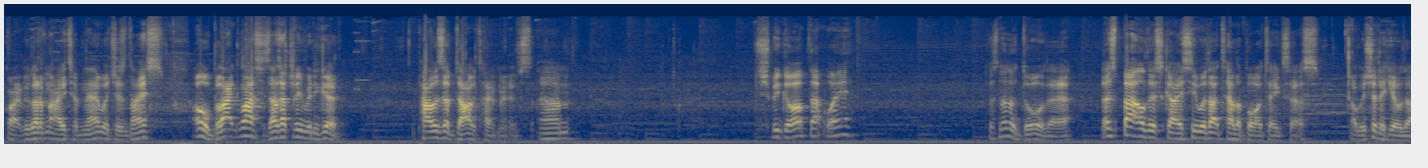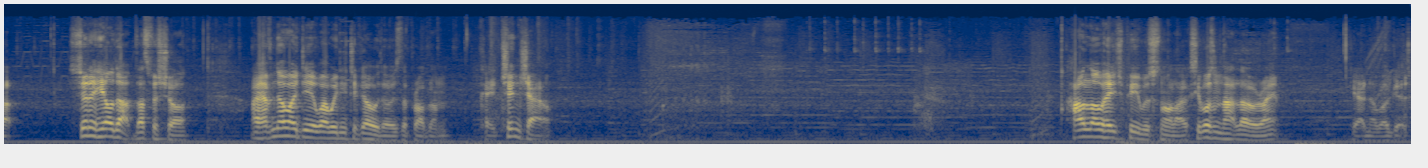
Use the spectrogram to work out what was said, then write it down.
Right, we got an item there, which is nice. Oh, black glasses. That's actually really good. Powers up dark type moves. Um, should we go up that way? There's another door there. Let's battle this guy, see where that teleporter takes us. Oh, we should have healed up. Should have healed up, that's for sure. I have no idea where we need to go, though, is the problem. Okay, Chinchou. How low HP was Snorlax? He wasn't that low, right? Yeah, no, we're good.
